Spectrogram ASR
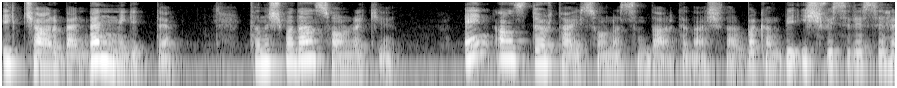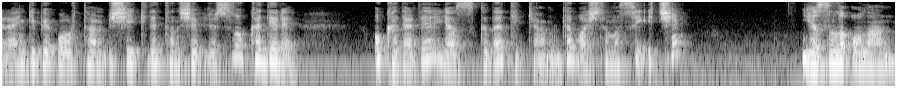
İlk çağrı benden mi gitti? Tanışmadan sonraki en az 4 ay sonrasında arkadaşlar bakın bir iş vesilesi herhangi bir ortam bir şekilde tanışabilirsiniz o kaderi o kaderde yazgıda tekamülde başlaması için yazılı olan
